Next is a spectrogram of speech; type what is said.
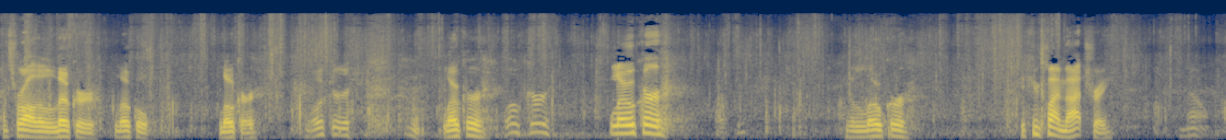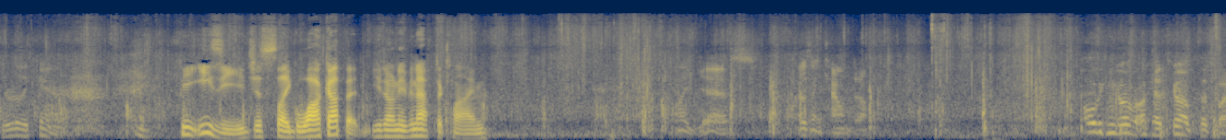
that's where all the loker, local, loker, Looker. loker, Looker. loker, the loker. You can climb that tree. No, you really can't. Be easy. You just like walk up it. You don't even have to climb. I guess. Doesn't count though. Oh, we can go over. Okay, let's go up this way.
